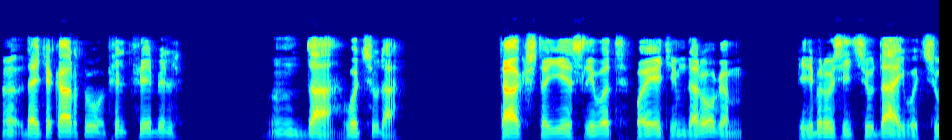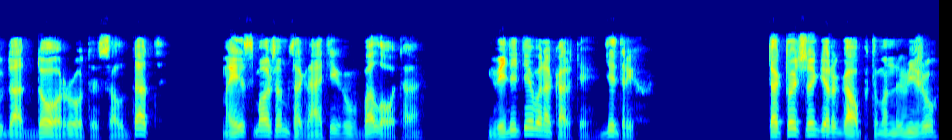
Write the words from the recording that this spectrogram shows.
Э, дайте карту, фельдфебель. Да, вот сюда. Так что если вот по этим дорогам перебросить сюда и вот сюда до роты солдат, мы сможем загнать их в болото. Видите его на карте, Дитрих? Так точно, Гергауптман, вижу.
